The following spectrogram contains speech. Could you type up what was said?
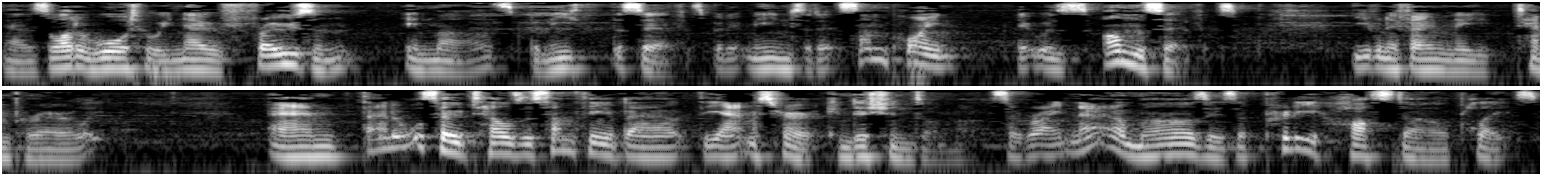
Now, there's a lot of water we know frozen in Mars beneath the surface, but it means that at some point it was on the surface, even if only temporarily. And that also tells us something about the atmospheric conditions on Mars. So right now, Mars is a pretty hostile place.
